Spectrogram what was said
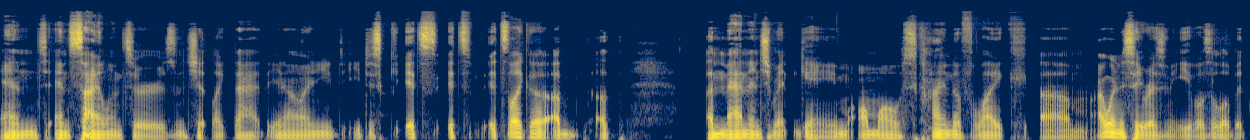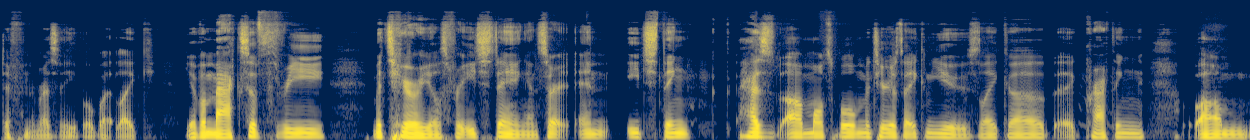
and and silencers and shit like that, you know, and you you just it's it's it's like a a a, a management game almost, kind of like um, I wouldn't say Resident Evil is a little bit different than Resident Evil, but like you have a max of three materials for each thing and certain and each thing has uh, multiple materials that you can use like uh, crafting um,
